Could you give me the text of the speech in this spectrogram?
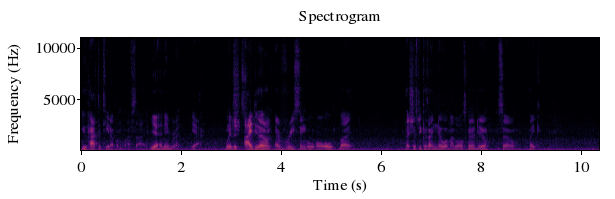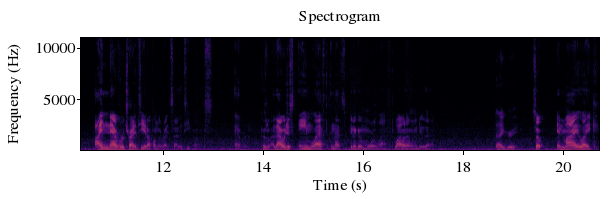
you have to tee it up on the left side. Yeah. Name right. Yeah. Which I do that on every single hole, but that's just because I know what my ball's going to do. So, like, I never try to tee it up on the right side of the tee box. Ever. Because that would just aim left, and that's going to go more left. Why would I want to do that? I agree. So in my like,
